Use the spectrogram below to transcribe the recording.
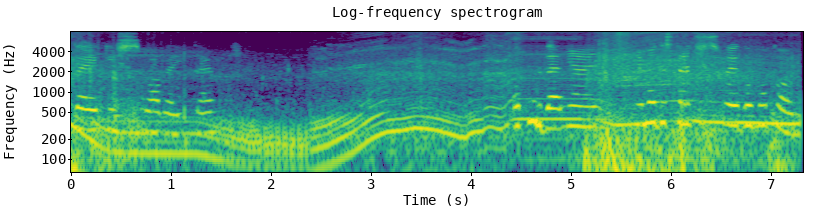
Tutaj jakieś słabe itemki. O kurde, nie, nie mogę stracić swojego motoru.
